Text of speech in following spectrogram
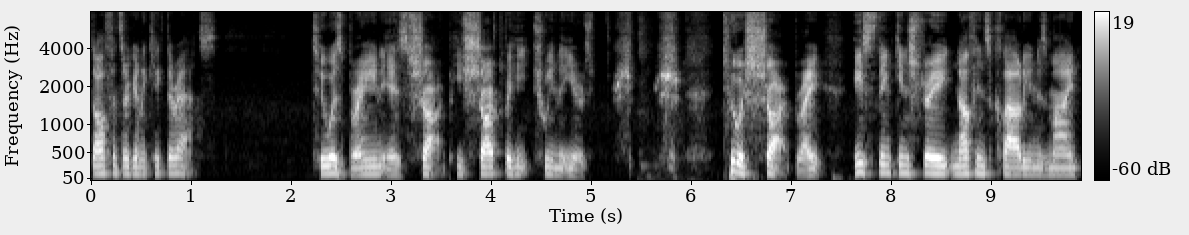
Dolphins are going to kick their ass. Tua's brain is sharp. He's sharp between the ears. Tua's sharp, right? He's thinking straight. Nothing's cloudy in his mind.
